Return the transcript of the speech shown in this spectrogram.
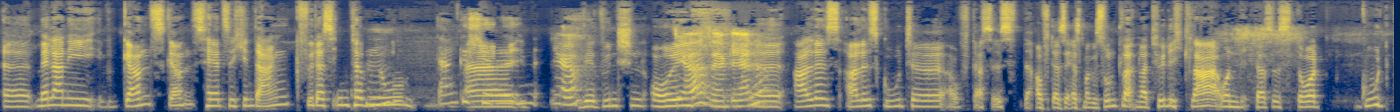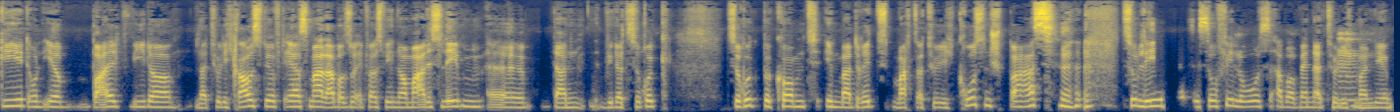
äh, Melanie, ganz, ganz herzlichen Dank für das Interview. Dankeschön. ja. Wir wünschen euch Ja, sehr gerne. äh, alles, alles Gute, auf das es, auf das ihr erstmal gesund bleibt, natürlich klar, und dass es dort gut geht und ihr bald wieder natürlich raus dürft erstmal, aber so etwas wie normales Leben äh, dann wieder zurück zurückbekommt in Madrid, macht natürlich großen Spaß zu leben. Es ist so viel los, aber wenn natürlich Mhm. man hin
